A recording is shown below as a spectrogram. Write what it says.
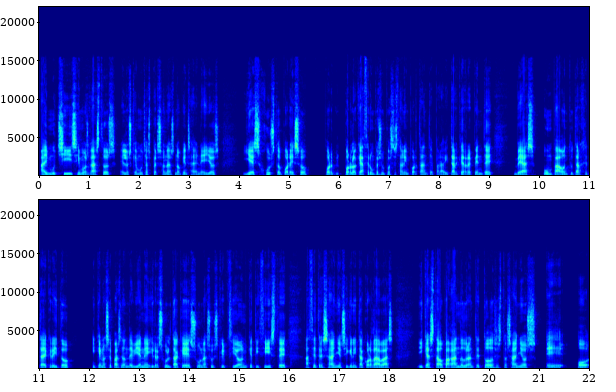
Hay muchísimos gastos en los que muchas personas no piensan en ellos y es justo por eso, por, lo que hacer un presupuesto es tan importante, para evitar que de repente veas un pago en tu tarjeta de crédito y que no sepas de dónde viene y resulta que es una suscripción que te hiciste hace tres años y que ni te acordabas y que has estado pagando durante todos estos años eh, o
